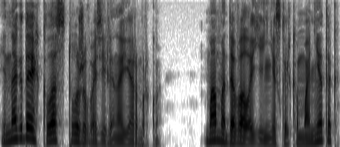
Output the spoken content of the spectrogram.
Иногда их класс тоже возили на ярмарку. Мама давала ей несколько монеток,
